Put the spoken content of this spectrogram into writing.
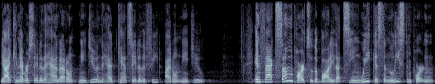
The eye can never say to the hand, I don't need you, and the head can't say to the feet, I don't need you. In fact, some parts of the body that seem weakest and least important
